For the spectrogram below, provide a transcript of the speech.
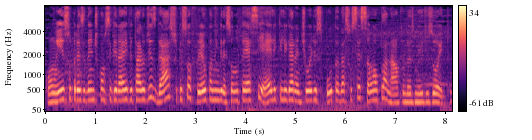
Com isso, o presidente conseguirá evitar o desgaste que sofreu quando ingressou no PSL, que lhe garantiu a disputa da sucessão ao Planalto em 2018.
